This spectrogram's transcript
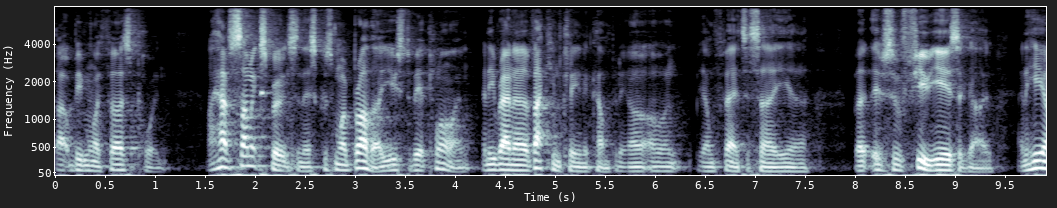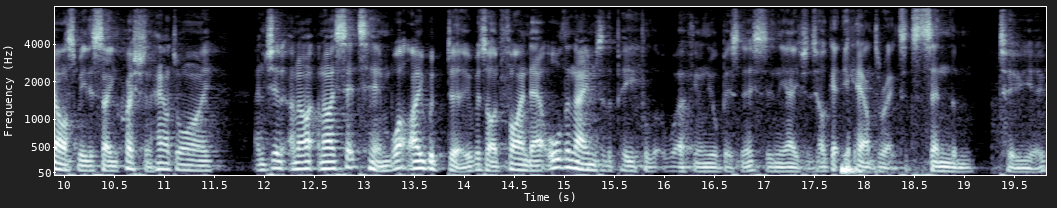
that would be my first point. I have some experience in this because my brother used to be a client, and he ran a vacuum cleaner company. I, I won't be unfair to say, uh, but it was a few years ago, and he asked me the same question: How do I and, and, I, and I said to him, what I would do was I'd find out all the names of the people that are working on your business in the agency. I'll get the account director to send them to you,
